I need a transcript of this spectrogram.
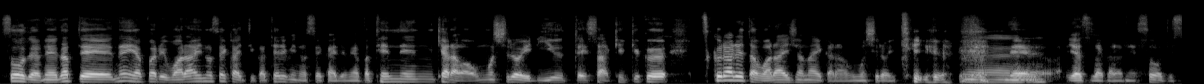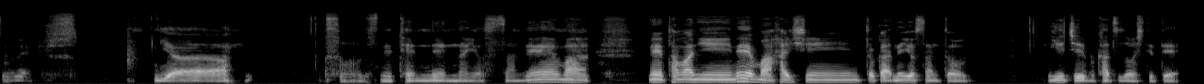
そうだよね。だってね、やっぱり笑いの世界っていうか、テレビの世界でもやっぱ天然キャラは面白い理由ってさ、結局作られた笑いじゃないから面白いっていううんね、やつだからね。そうですよね。いやー、そうですね。天然なよっさんね。まあ、ね、たまにね、まあ配信とかね、よっさんと YouTube 活動してて、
